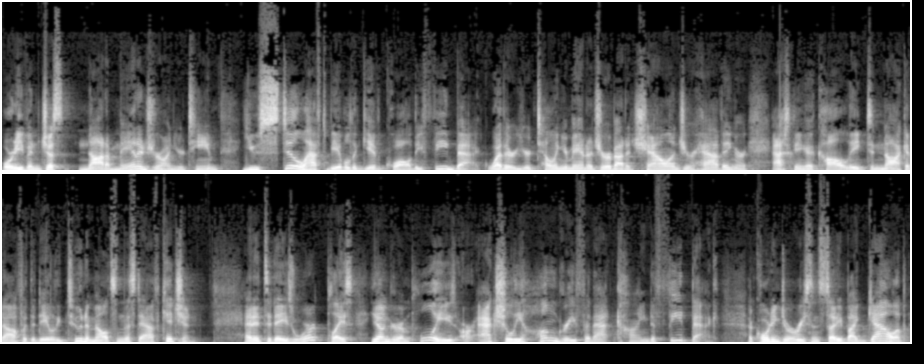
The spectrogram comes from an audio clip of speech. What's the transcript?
or even just not a manager on your team, you still have to be able to give quality feedback, whether you're telling your manager about a challenge you're having or asking a colleague to knock it off with the daily tuna melts in the staff kitchen. And in today's workplace, younger employees are actually hungry for that kind of feedback. According to a recent study by Gallup,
